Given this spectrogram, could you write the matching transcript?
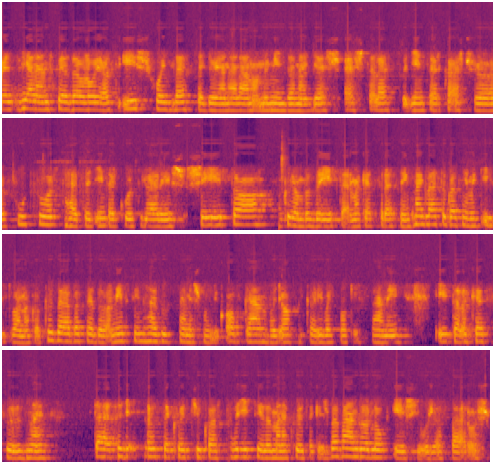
ez jelent például olyat is, hogy lesz egy olyan elem, ami minden egyes este lesz, hogy intercultural food tour, tehát egy interkulturális séta, különböző éttermeket szeretnénk meglátogatni, amik itt vannak a közelben, például a Népszínház utcán, és mondjuk afgán, vagy afrikai, vagy pakisztáni ételeket főznek tehát, hogy összekötjük azt, hogy itt élő menekültek és bevándorlók, és Józsefváros.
